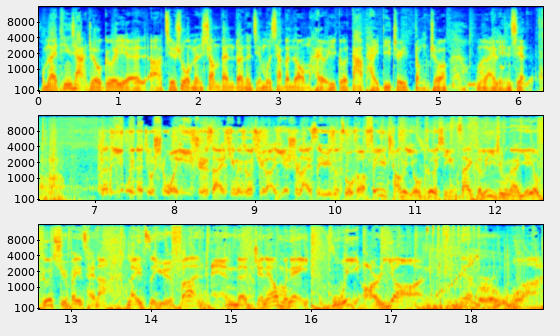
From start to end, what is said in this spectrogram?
我们来听一下这首歌也啊结束我们上半段的节目，下半段我们还有一个大牌 DJ 等着我们来连线。那第一位呢，就是我一直在听的歌曲了，也是来自于一个组合，非常的有个性。在 Glee 中呢，也有歌曲被采纳，来自于 Fun and Janelle Monae。We are young, number one。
